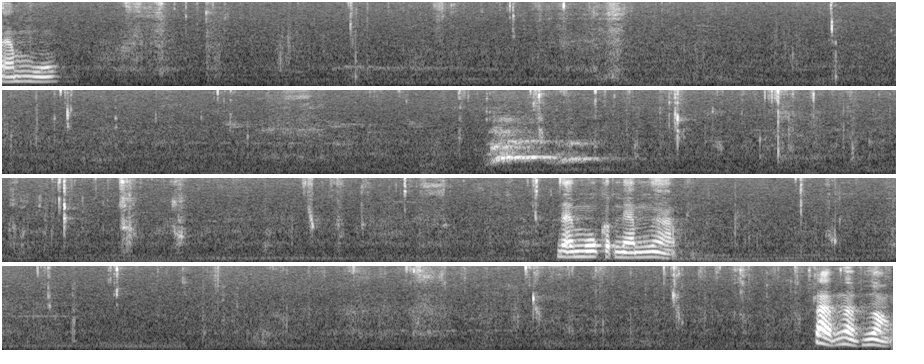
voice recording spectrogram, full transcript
น้ แหนมหมูกับแหนมเนื้อแบบนั้นพี่น้อง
